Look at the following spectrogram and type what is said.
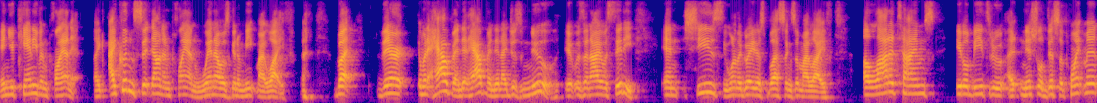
And you can't even plan it. Like I couldn't sit down and plan when I was going to meet my wife. but there, when it happened, it happened. And I just knew it was in Iowa City. And she's one of the greatest blessings of my life. A lot of times it'll be through initial disappointment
